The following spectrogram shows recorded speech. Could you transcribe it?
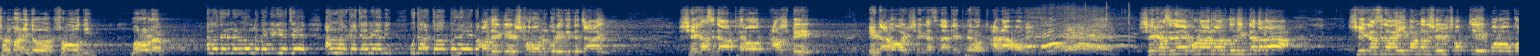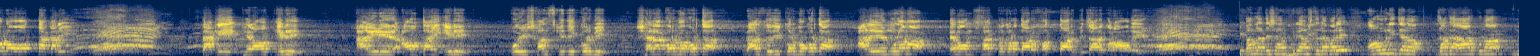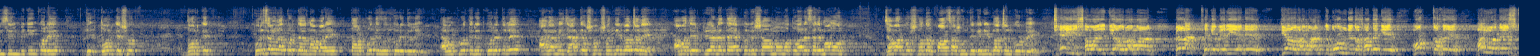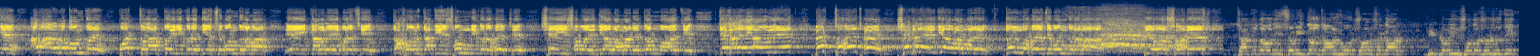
সম্মানিত সভাপতি মৌলানা আমাদের মেরুদণ্ড ভেঙে গিয়েছে। আল্লাহর কাছে আমি আমি উদার্ত আহ্বান জানাই। আমাদেরকে স্মরণ করে দিতে চাই শেখ হাসিনা ফেরত আসবে। এটা নয় শেখ হাসিনাকে ফেরত আনা হবে। শেখ হাসিনা এখন আর রাজনৈতিক নেতা না। শেখ হাসিনা এই বাংলাদেশের সবচেয়ে বড় গণ হত্যাকারী তাকে ফেরত এনে, আইনের আওতায় এনে ওই সাংস্কৃতিক কর্মী, সেনা কর্মকর্তা, রাজনৈতিক কর্মকর্তা আলে মুলামা এবং ছাত্র জনতার হত্যার বিচার করা হবে। বাংলাদেশে আর ফিরে আসতে না পারে। আওয়ামী লীগ যেন যাতে আর কোনো মিছিল, মিটিং করে দলকে দলকে পরিচালনা করতে না পারে, তার প্রতিরোধ গড়ে তুলি। এবং প্রতিরোধ গড়ে তুলে আগামী জাতীয় সংসদ নির্বাচনে আমাদের প্রিয় নেতা অ্যাডভোকেট শাহ মোহাম্মদ ওয়ারেস আলী মামুন জামালপুর সদর পাঁচ আসন থেকে নির্বাচন করবে। সেই সময় জিয়াউর রহমান বেলাক থেকে বেরিয়ে এনে জিয়াউর রহমানকে বন্দি দশা থেকে মুক্ত হয়ে বাংলাদেশকে আবার নতুন করে পথ চলার তৈরি করে দিয়েছে বন্ধুরা আমার। এই কারণেই বলেছি, যখন জাতির সন্ধিকরণ হয়েছে, সেই সময় জিয়াউর রহমানের জন্ম হয়েছে। যেখানে এই আওয়ামী লীগ ব্যর্থ হয়েছে সেখানে জিয়াউর রহমানের জন্ম হয়েছে বন্ধুরা আমার। প্রিয় সমাবেশ জাতীয়তাবাদী শ্রমিক দল জামালপুর সহশাখার বিপ্লবী সদস্য সচিব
